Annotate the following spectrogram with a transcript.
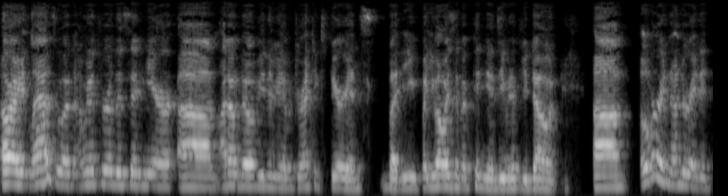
All right, last one. I'm going to throw this in here. Um, I don't know if either of you have direct experience, but you but you always have opinions, even if you don't. Um, overrated, underrated.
